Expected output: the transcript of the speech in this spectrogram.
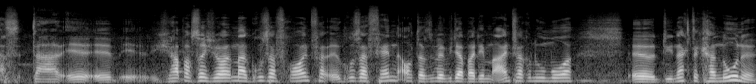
das, da, äh, äh, ich habe auch solche immer großer Freund, äh, großer Fan, auch da sind wir wieder bei dem einfachen Humor. Äh, die nackte Kanone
